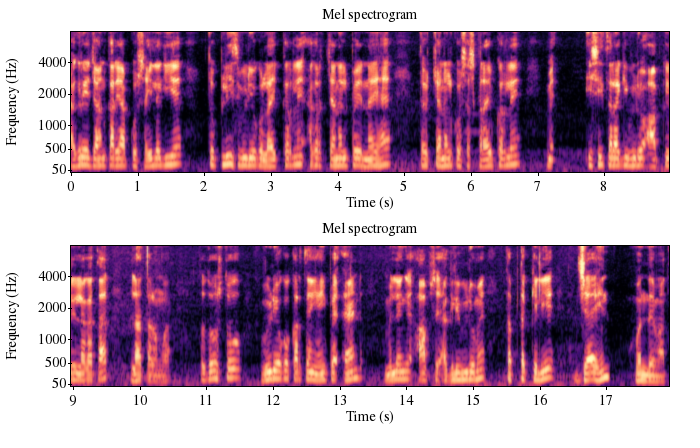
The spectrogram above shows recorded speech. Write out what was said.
अगर ये जानकारी आपको सही लगी है तो प्लीज़ वीडियो को लाइक कर लें। अगर चैनल पे नए हैं तो चैनल को सब्सक्राइब कर लें। मैं इसी तरह की वीडियो आपके लिए लगातार लाता रहूँगा। तो दोस्तों वीडियो को करते हैं यहीं पे एंड मिलेंगे आपसे अगली वीडियो में। तब तक के लिए जय हिंद, वंदे मातरम।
